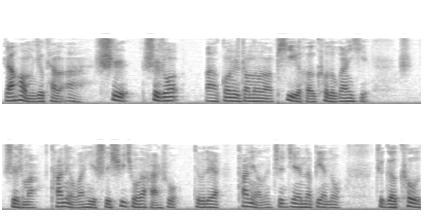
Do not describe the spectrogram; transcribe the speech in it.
然后我们就看到啊，式式中啊，公式中的 P 和扣的关系。是是什么？它俩关系是需求的函数，对不对？它俩的之间的变动，这个扣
